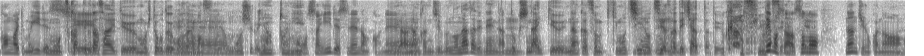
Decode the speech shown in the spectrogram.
考えてもいいですしもう使ってくださいというもう一言でございます、へえ面白い。やっ本当にぱり山本さんい。いですねなんかね。いやなんか自分の中でね納得しないっていう、なんかその気持ちの強さが出ちゃったというか、すいません。でもさそのなんていうのかな、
